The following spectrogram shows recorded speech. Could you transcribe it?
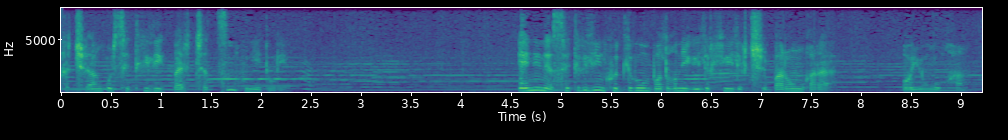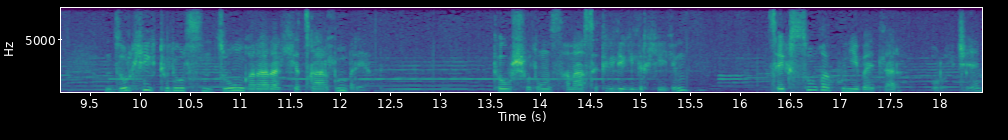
тачаангүй сэтгэлийг барьж чадсан хүний дүр юм. Энэ нь сэтгэлийн хөдөлгөөн болгоныг илэрхийлэгч баруун гараа оюун ухаан зүрхийг төлөөлсөн зүүн гараараа хязгаарлан бариад төв шулуун санаа сэтгэлийг илэрхийлэн сексууга хүний байдлаар уруулжээ.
